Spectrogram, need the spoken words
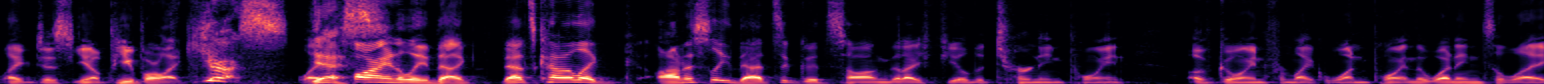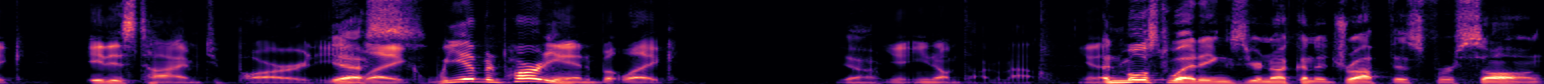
Like just you know, people are like, yes, like Yes. finally. Like that's kind of like honestly, that's a good song that I feel the turning point of going from like one point in the wedding to like it is time to party. Yes. like we have been partying, but like Yeah. you, you know what I'm talking about. You know? And most weddings, you're not going to drop this first song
